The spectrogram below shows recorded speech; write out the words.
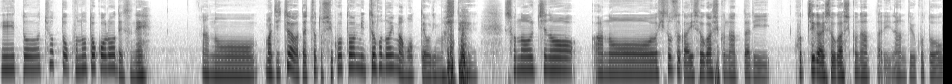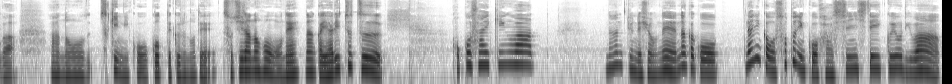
えっ、ー、と、ちょっとこのところですね。あのー、まあ、実は私ちょっと仕事を3つほど今持っておりまして、そのうちの、あのー、一つが忙しくなったり、こっちが忙しくなったり、なんていうことが、あの、月にこう起こってくるので、そちらの方をね、なんかやりつつ、ここ最近は、なんて言うんでしょうね。なんかこう、何かを外にこう発信していくよりは、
